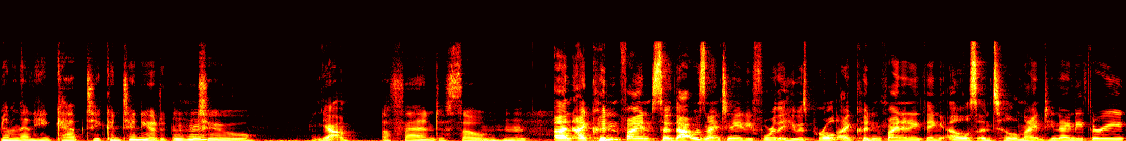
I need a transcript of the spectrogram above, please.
And then he kept. He continued Mm-hmm. to yeah. Offend. So Mm-hmm. And I couldn't find so that was 1984 that he was paroled. I couldn't find anything else until 1993.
